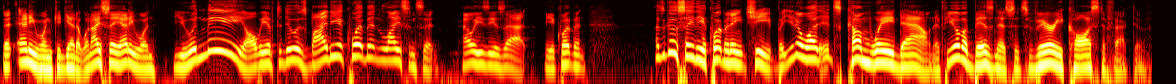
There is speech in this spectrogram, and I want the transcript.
that anyone can get it. When I say anyone, you and me. All we have to do is buy the equipment and license it. How easy is that? The equipment. I was going to say the equipment ain't cheap, but you know what? It's come way down. If you have a business, it's very cost effective.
